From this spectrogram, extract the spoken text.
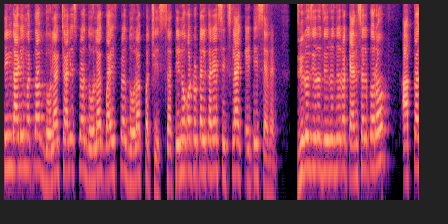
तीन गाड़ी मतलब दो लाख चालीस प्लस, दो लाख बाईस प्लस, दो लाख पच्चीस। तीनों का टोटल करें six lakh eighty seven. Zero zero zero zero cancel करो आपका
